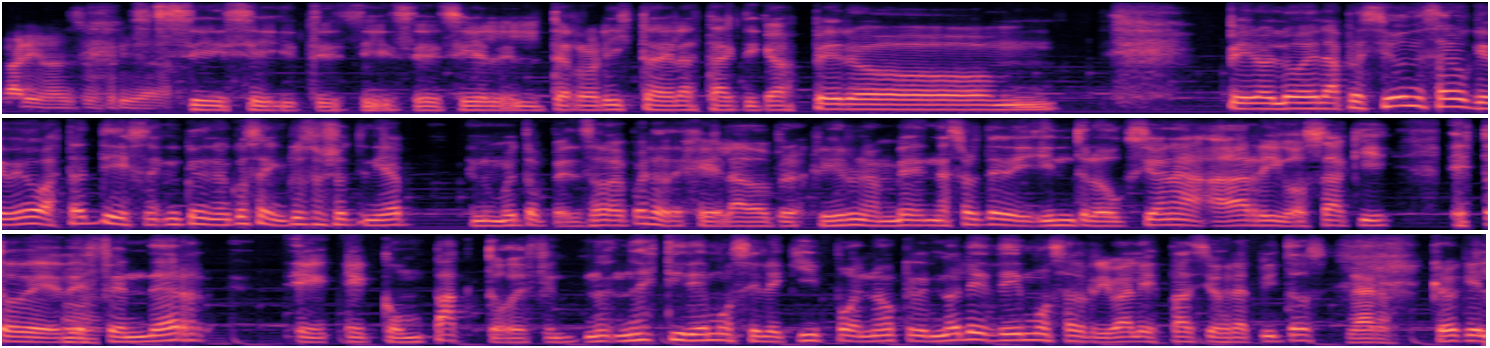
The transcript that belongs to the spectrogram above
varios han sufrido. Sí, sí, sí, sí, sí, el, terrorista de las tácticas. Pero. Mm, pero lo de la presión es algo que veo bastante. Es una cosa que incluso yo tenía en un momento pensado, después lo dejé de lado, pero escribir una, una suerte de introducción a, a Gosaki, esto de mm. defender eh, eh, compacto, no, estiremos el equipo, no, no le demos al rival espacios gratuitos. Claro. Creo que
